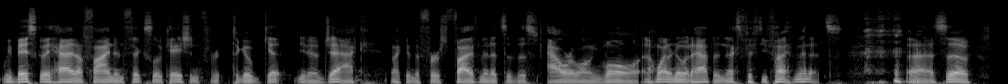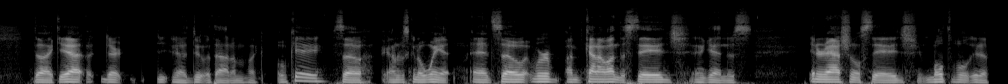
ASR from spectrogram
we basically had a find and fix location for to go get you know Jack. Like in the first five minutes of this hour long vul, and I want to know what happened next fifty five minutes. uh, so they're like, yeah, they're you know do it without him. I'm like, okay, so I'm just gonna wing it. And so we're I'm kind of on the stage, and again, this international stage, multiple, you know,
